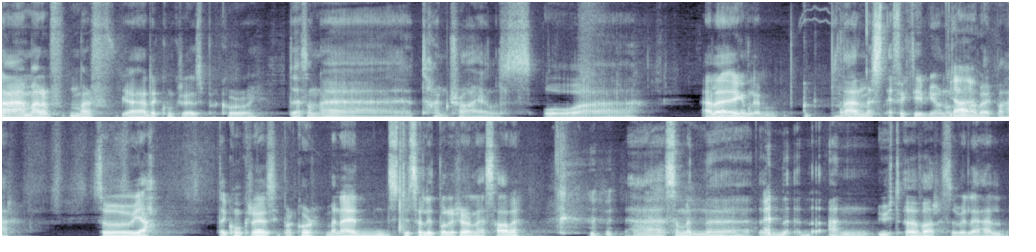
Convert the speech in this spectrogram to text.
Nei, mer, mer, ja, det konkurreres parkour òg. Det er sånne eh, time trials og Eller egentlig være mest effektiv gjennom Ja, ja. denne løypa her. Så ja, det konkurreres i parkour, men jeg stussa litt på det sjøl når jeg sa det. Uh, som en, uh, en, en utøver så vil jeg heller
